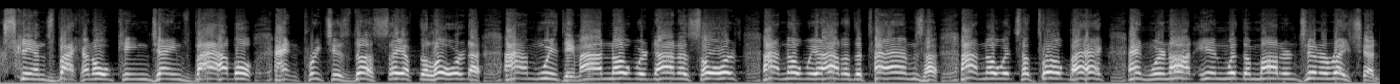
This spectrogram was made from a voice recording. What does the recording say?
skins back an old King James Bible and preaches, Thus saith the Lord, I'm with him. I know we're dinosaurs. I know we're out of the times. I know it's a throwback and we're not in with the modern generation.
